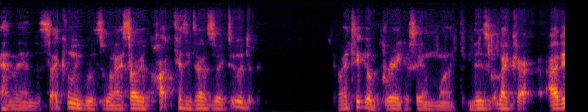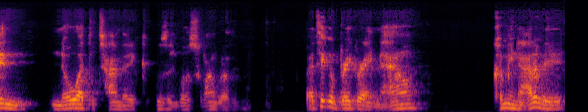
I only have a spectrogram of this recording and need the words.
And then the second week was when I started podcasting. I was like, dude, if I take a break, say a month, this like I, I didn't know at the time that it was gonna go so long, but if I take a break right now, coming out of it,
